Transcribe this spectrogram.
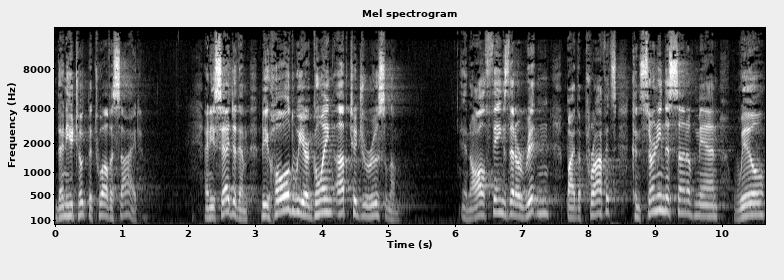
Then he took the twelve aside, and he said to them, Behold, we are going up to Jerusalem, and all things that are written by the prophets concerning the Son of Man will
